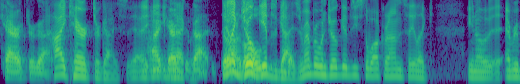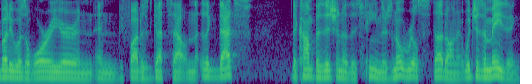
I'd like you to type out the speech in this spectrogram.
Character guys. high character guys. High e- character guys. They They're like Joe Gibbs guys. Remember when Joe Gibbs used to walk around and say like, you know, everybody was a warrior and and he fought his guts out and like that's the composition of this team. There's no real stud on it, which is amazing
